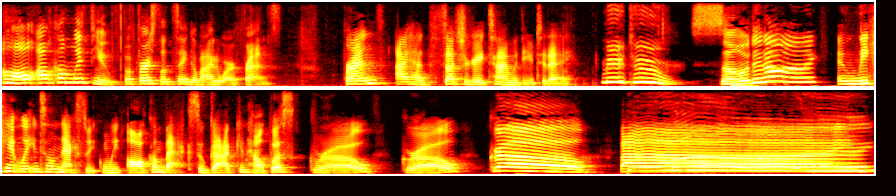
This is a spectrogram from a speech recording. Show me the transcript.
Oh, I'll come with you. But first, let's say goodbye to our friends. Friends, I had such a great time with you today. Me too. So did I. And we can't wait until next week when we all come back so God can help us grow, grow, grow. Bye. Bye.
